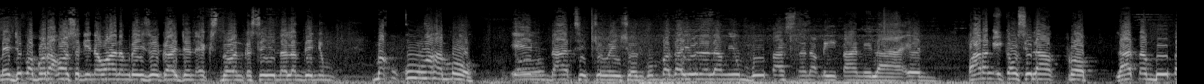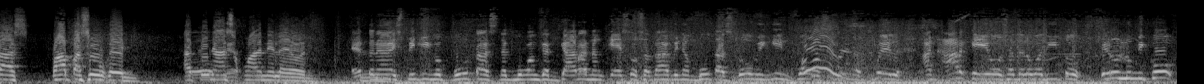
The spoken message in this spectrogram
medyo pabor ako sa ginawa ng Razer Guardian X doon kasi yun na lang din yung makukuha mo in that situation. Kumbaga yun na lang yung butas na nakita nila and parang ikaw sila prop, lahat ng butas papasukin at Oo, pinasok nga nila yon. Eto na, speaking of butas, nagmukhang gagara ng keso sa dami ng butas going in for Oh! as well. An RKO sa dalawa dito. Pero lumiko,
